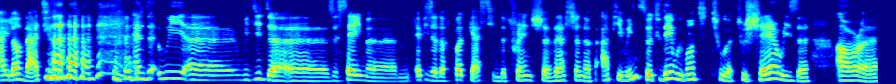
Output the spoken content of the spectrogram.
I love that. and we uh, we did uh, the same um, episode of podcast in the French version of Happy Win. So today we want to to share with uh, our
